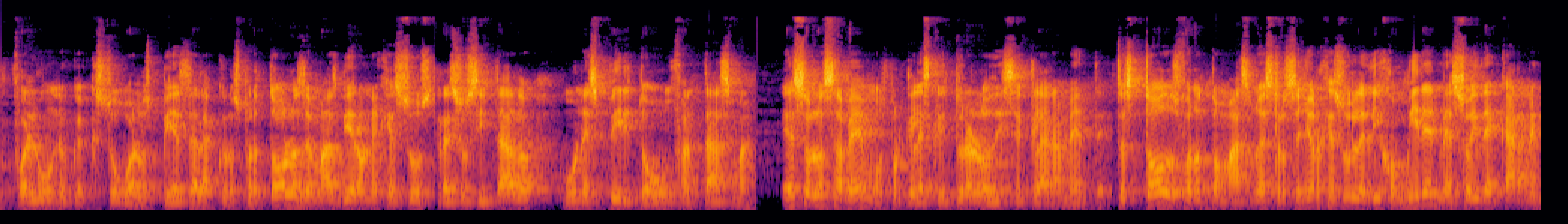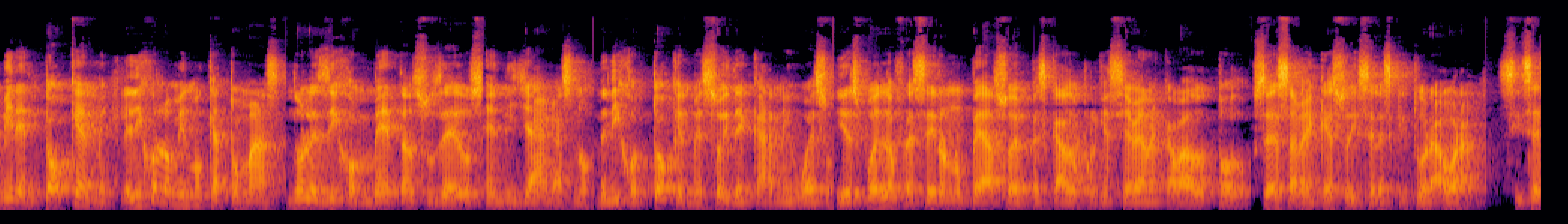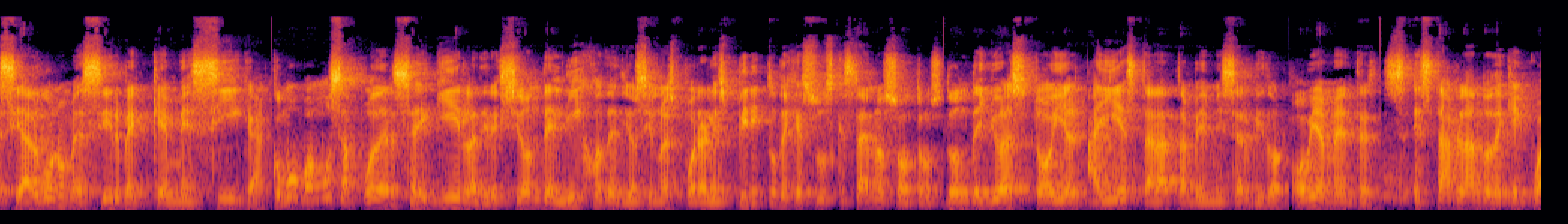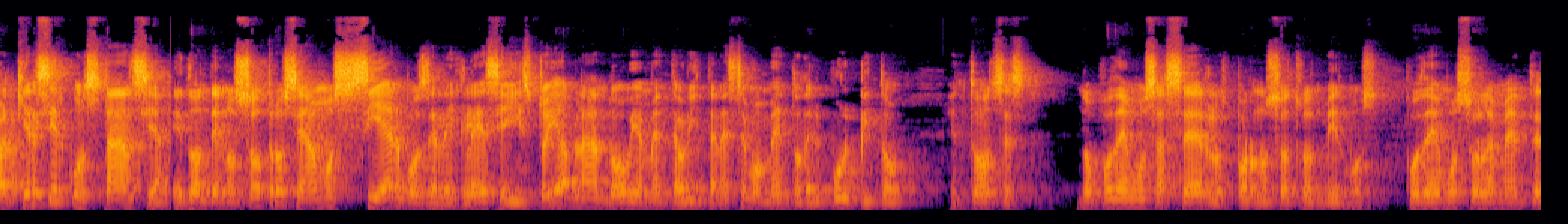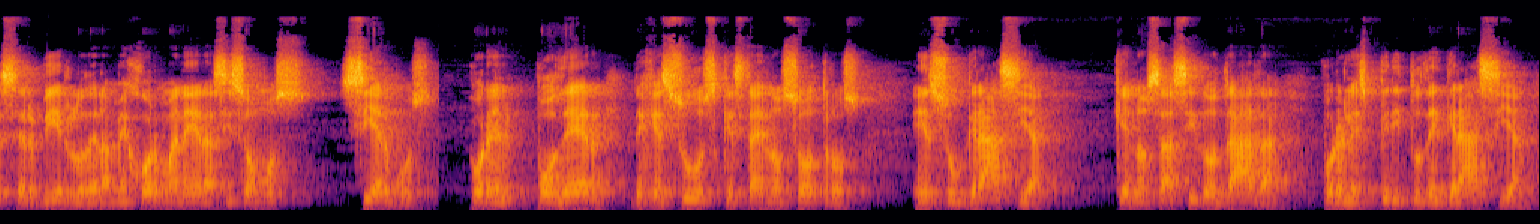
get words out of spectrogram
fue el único que estuvo a los pies de la cruz, pero todos los demás vieron en Jesús resucitado un espíritu o un fantasma. Eso lo sabemos porque la escritura lo dice claramente. Entonces todos fueron Tomás. Nuestro Señor Jesús le dijo, mírenme, soy de carne, miren, tóquenme. Le dijo lo mismo que a Tomás. No les dijo, metan sus dedos en mis llagas. No, le dijo, tóquenme, soy de carne y hueso. Y después le ofrecieron un pedazo de pescado porque se habían acabado todo. Ustedes saben que eso dice la escritura ahora. Dice, si alguno me sirve, que me siga. ¿Cómo vamos a poder seguir la dirección del Hijo de Dios si no es por el Espíritu de Jesús que está en nosotros? Donde yo estoy, ahí estará también mi servidor obviamente está hablando de que en cualquier circunstancia en donde nosotros seamos siervos de la iglesia, y estoy hablando obviamente ahorita en este momento del púlpito, entonces no podemos hacerlos por nosotros mismos, podemos solamente servirlo de la mejor manera si somos siervos por el poder de Jesús que está en nosotros, en su gracia que nos ha sido dada por el Espíritu de gracia,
